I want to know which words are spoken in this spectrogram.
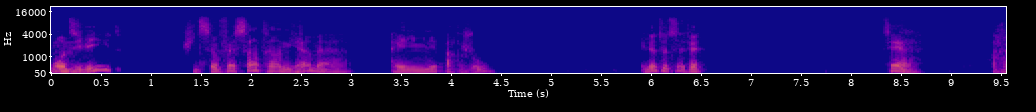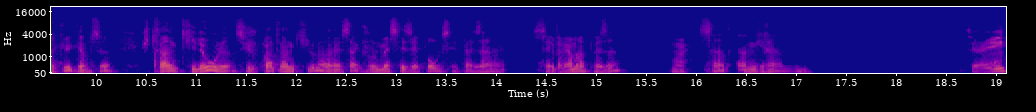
On mmh. divise. Je dis, ça vous fait 130 grammes à, éliminer par jour. Et là, tout ça fait. Tiens, recule comme ça. Je suis 30 kilos, là. Si je prends 30 kilos dans un sac, je vous le mets ses épaules, c'est pesant. C'est vraiment pesant. 130 grammes. C'est rien.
